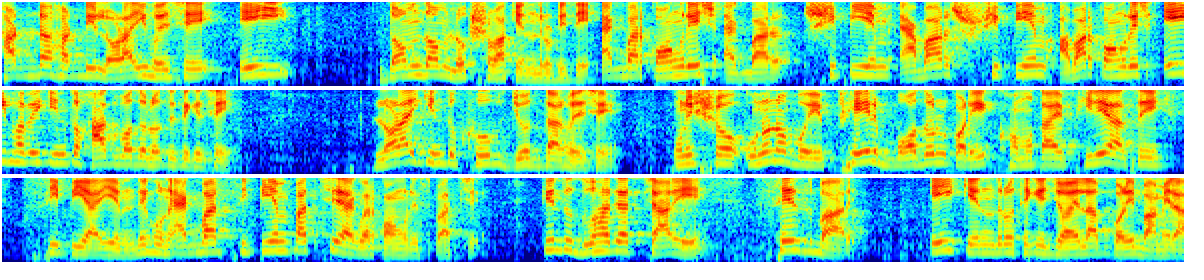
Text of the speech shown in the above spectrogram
হাড্ডাহাড্ডি লড়াই হয়েছে এই দমদম লোকসভা কেন্দ্রটিতে। একবার কংগ্রেস, একবার সিপিএম, আবার সিপিএম, আবার কংগ্রেস এইভাবে কিন্তু হাত বদল হতে থেকেছে। লড়াই কিন্তু খুব জোরদার হয়েছে। উনিশশো উননব্বই ফের বদল করে ক্ষমতায় ফিরে আসে সিপিআইএম। দেখুন, একবার সিপিএম পাচ্ছে, একবার কংগ্রেস পাচ্ছে। কিন্তু দু চারে শেষবার এই কেন্দ্র থেকে জয়লাভ করে বামেরা।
